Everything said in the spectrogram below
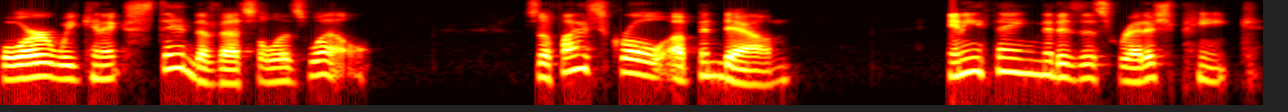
or we can extend a vessel as well. So if I scroll up and down, anything that is this reddish pink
